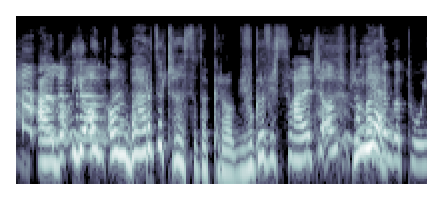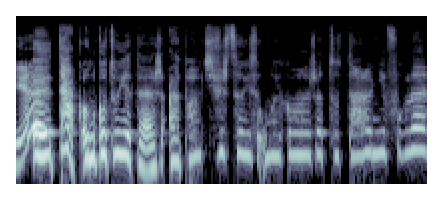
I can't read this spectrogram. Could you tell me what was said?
Albo, I on, on bardzo często tak robi. W ogóle, wiesz co, Ale czy on przepraszam, Nie. bardzo gotuje? E, tak, on gotuje też, ale powiem ci, wiesz co, jest u mojego męża totalnie w ogóle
